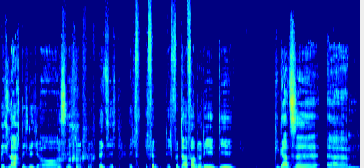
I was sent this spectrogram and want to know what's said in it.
Ich lach dich nicht aus. Ich, ich, ich, ich, ich finde ich find einfach nur die, die, die ganze. Ähm,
